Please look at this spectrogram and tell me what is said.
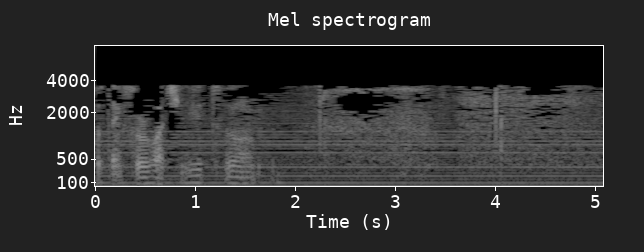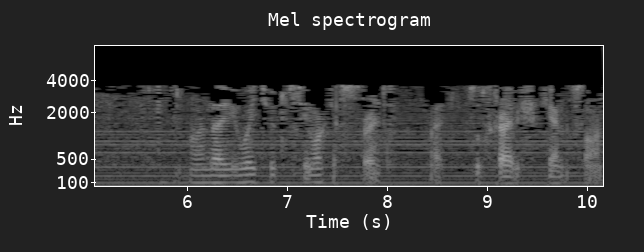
so thanks for watching it. Um, and I wait you to see more cases, right? Right. Subscribe if you can and so on.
